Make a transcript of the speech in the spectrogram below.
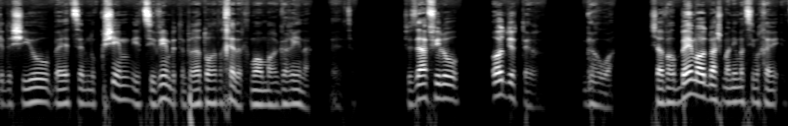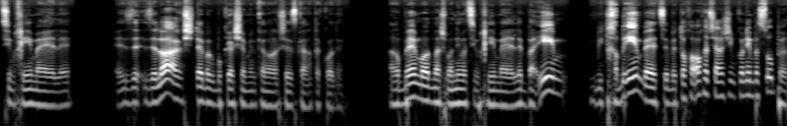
כדי שיהיו בעצם נוקשים, יציבים בטמפרטורת החדר, כמו מרגרינה בעצם. שזה אפילו עוד יותר גרוע. עכשיו, הרבה מאוד מהשמנים הצמחיים האלה, זה, זה לא השתי בקבוקי שמן קנולה שהזכרת קודם. הרבה מאוד מהשמנים הצמחיים האלה באים, מתחבאים בעצם בתוך האוכל שאנשים קונים בסופר.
